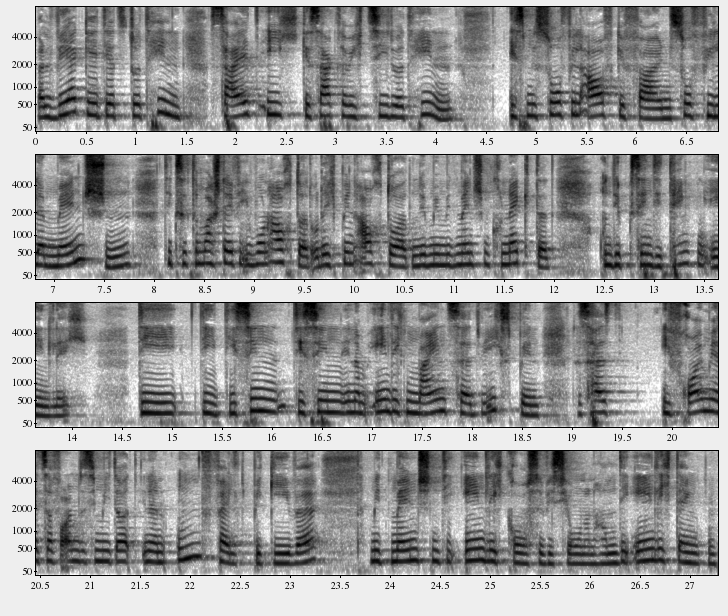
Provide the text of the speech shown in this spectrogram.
Weil wer geht jetzt dorthin? Seit ich gesagt habe, ich ziehe dorthin, ist mir so viel aufgefallen, so viele Menschen, die gesagt haben, ah, Steffi, ich wohne auch dort oder ich bin auch dort und ich mich mit Menschen connected und ich habe gesehen, die denken ähnlich. Die, die, die, sind, die sind in einem ähnlichen Mindset, wie ich es bin. Das heißt, ich freue mich jetzt vor allem, dass ich mich dort in ein Umfeld begebe mit Menschen, die ähnlich große Visionen haben, die ähnlich denken,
